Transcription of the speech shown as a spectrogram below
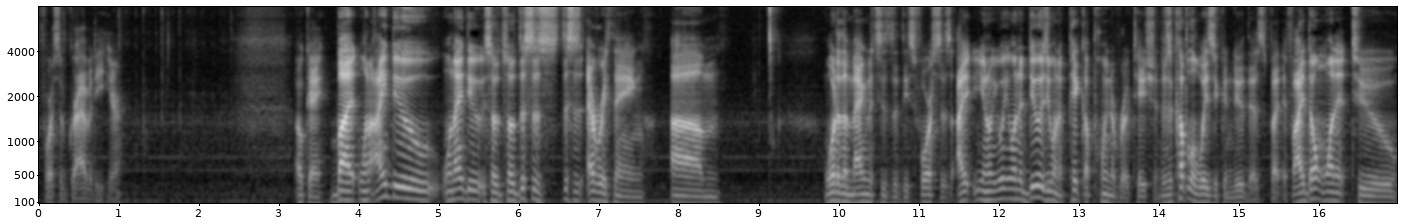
force of gravity here. Okay, but when I do when I do so so this is this is everything. Um, what are the magnitudes of these forces? I you know what you want to do is you want to pick a point of rotation. There's a couple of ways you can do this, but if I don't want it to,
